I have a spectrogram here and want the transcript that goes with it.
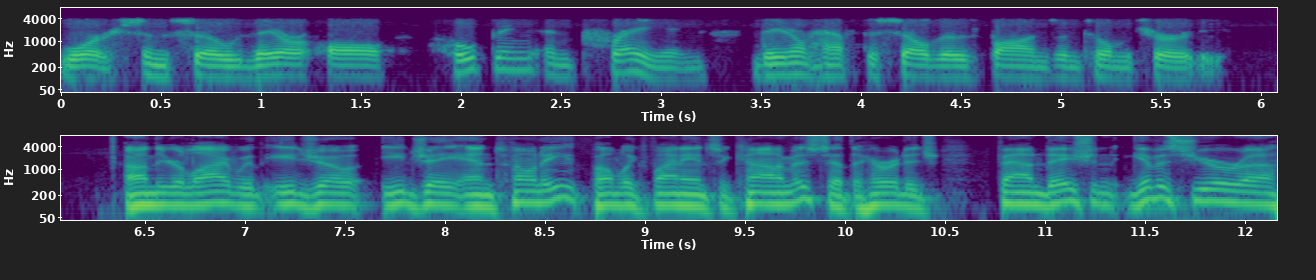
worse. And so they are all hoping and praying they don't have to sell those bonds until maturity. On your live with EJ, EJ Antoni, public finance economist at the Heritage Foundation. Give us your uh,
